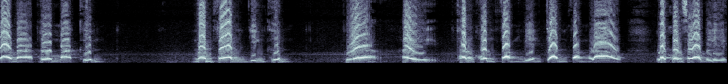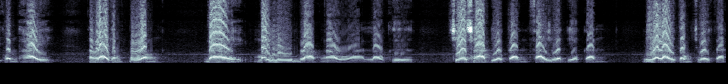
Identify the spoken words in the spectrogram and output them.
ก้าวหน้าเพิ่มมากขึ้น แน่นแฟ้นยิ่งขึ้น เพื่อให้ทั้งคนฝั่งเวียงจันทร์ฝั่งลาว และคนสระบุรีคนไทย ทั้งหลายทั้งปวงได้ไม่ลืมรากเหง้าว่าเราคือ เชื้อชาติเดียวกัน สายเลือดเดียวกัน มีอะไรต้องช่วยกัน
